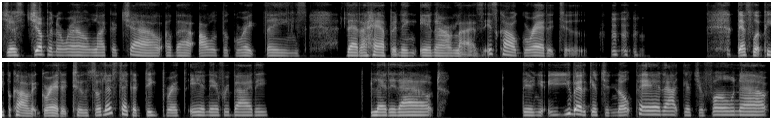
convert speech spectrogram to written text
just jumping around like a child about all of the great things that are happening in our lives. It's called gratitude. That's what people call it, gratitude. So let's take a deep breath in, everybody. Let it out. Then you, you better get your notepad out, get your phone out,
